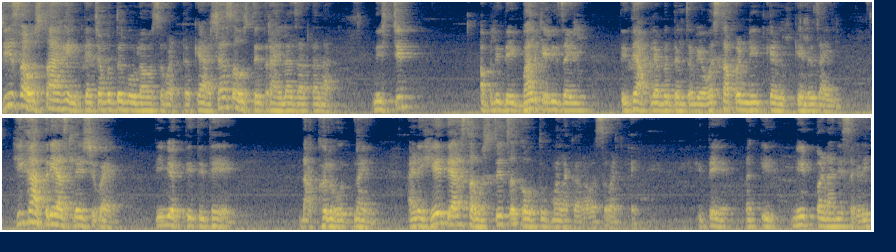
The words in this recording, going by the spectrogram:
जी संस्था आहे त्याच्याबद्दल बोलावं असं वाटतं की अशा संस्थेत राहायला जाताना निश्चित आपली देखभाल केली जाईल तिथे आपल्याबद्दलचं व्यवस्थापन नीट केल केलं जाईल. ही खात्री असल्याशिवाय ती व्यक्ती तिथे दाखल होत नाही. आणि हे त्या संस्थेचं कौतुक मला करावं असं वाटतंय. की ते नक्की नीटपणाने सगळी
